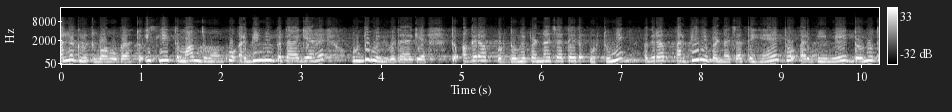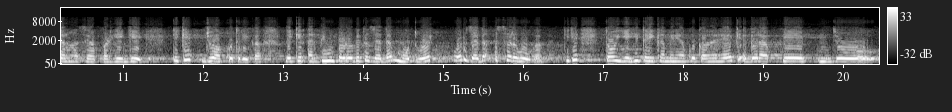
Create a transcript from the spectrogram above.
अलग रुतबा होगा। तो इसलिए तमाम दुआओं को अरबी में भी बताया गया है, उर्दू में भी बताया गया है। तो अगर आप उर्दू में पढ़ना चाहते हैं तो उर्दू में, अगर आप अरबी में पढ़ना चाहते हैं तो अरबी में दोनों तरह से आप पढ़ेंगे, ठीक है? जो आपको तरीका। लेकिन अरबी में पढ़ोगे तो ज़्यादा मोतवर और ज़्यादा असर होगा, ठीक है? तो यही तरीका मैंने आपको कहा है कि अगर आपके, जो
